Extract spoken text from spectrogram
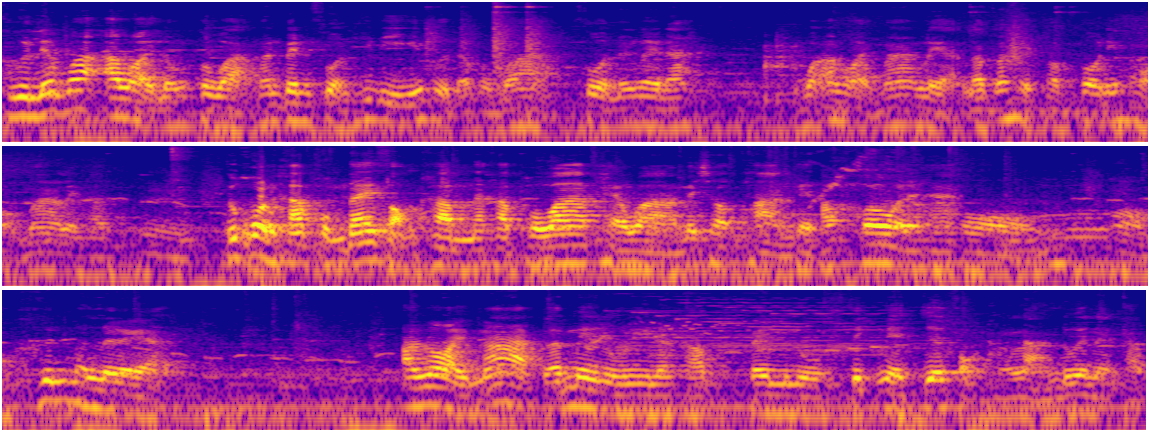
คือเรียกว่าอร่อยลงตัว มันเป็นส่วนที่ดีที่สุดอะผมว่าส่วนหนึ่งเลยนะผมว่าอร่อยมากเลยอะแล้วก็เห็ดทัฟเฟิลนี่หอมมากเลยครับอืมทุกคนครับผมได้2คำนะครับเพราะว่าแพรวาไม่ชอบทานเห็ดทัฟเฟิลนะฮะหอมหอมขึ้นมาเลยอะ อร่อยมากและเมนูนี้นะครับ เป็นเมนูซิกเนเจอร์ของทางร้านด้วยนะครับ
